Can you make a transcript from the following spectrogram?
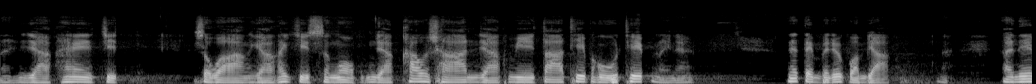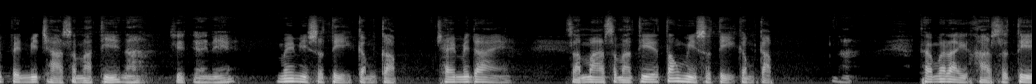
นะอยากให้จิตสว่าง อยากให้จิตสงบ อยากเข้าฌานอยากมีตาทิพหูทิพอะไรนะเนี่ยเต็มไปด้วยความอยากอันนี้เป็นมิจฉาสมาธินะจิตอย่างนี้ไม่มีสติกำกับใช้ไม่ได้สัมมาสมาธิต้องมีสติกำกับนะถ้าเมื่อไหร่ขาดสติ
